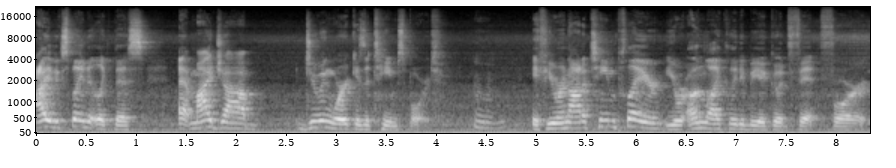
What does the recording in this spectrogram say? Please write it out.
I've explained it like this. At my job, doing work is a team sport. Mhm. If you are not a team player, you are unlikely to be a good fit for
